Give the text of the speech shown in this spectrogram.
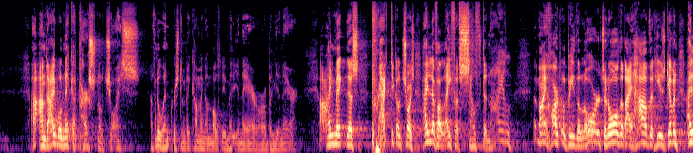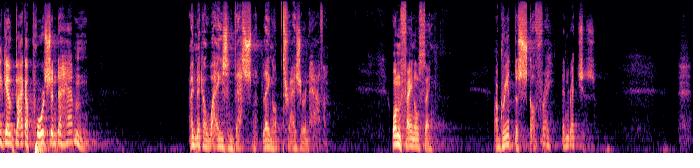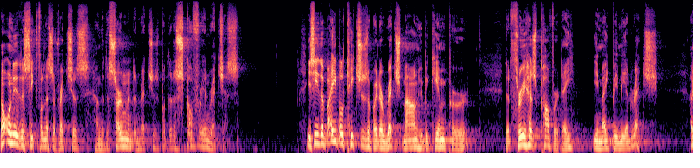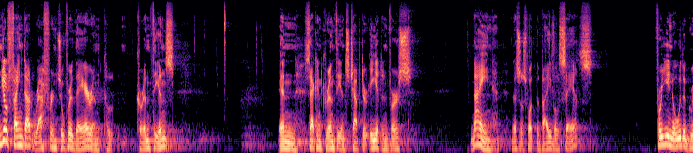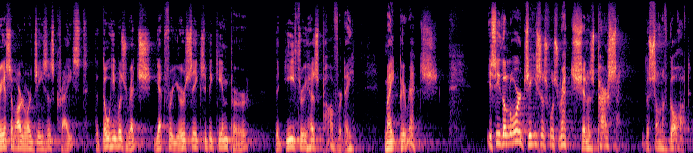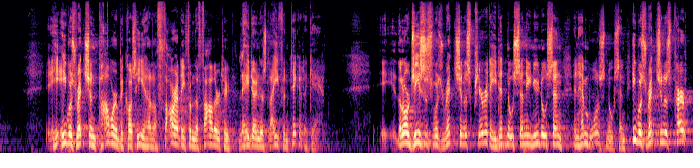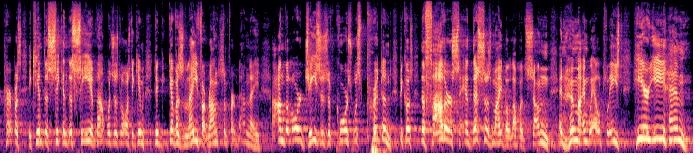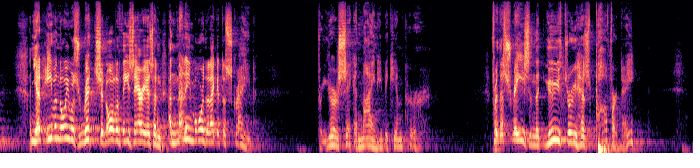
And I will make a personal choice. I've no interest in becoming a multimillionaire or a billionaire. I'll make this practical choice. I live a life of self denial. My heart will be the Lord's, and all that I have that He has given, I'll give back a portion to Him. I'll make a wise investment, laying up treasure in heaven. One final thing a great discovery in riches. Not only the deceitfulness of riches and the discernment in riches, but the discovery in riches. You see, the Bible teaches about a rich man who became poor, that through his poverty he might be made rich. And you'll find that reference over there in Corinthians, in 2 Corinthians chapter 8 and verse 9. This is what the Bible says. For ye know the grace of our Lord Jesus Christ, that though he was rich, yet for your sakes he became poor, that ye through his poverty might be rich. You see, the Lord Jesus was rich in his person, the Son of God. He, he was rich in power because he had authority from the Father to lay down his life and take it again. The Lord Jesus was rich in his purity. He did no sin. He knew no sin. In him was no sin. He was rich in his pur- purpose. He came to seek and to save that which is lost. He came to give his life a ransom for many. And the Lord Jesus, of course, was prudent because the Father said, This is my beloved Son, in whom I'm well pleased. Hear ye him. And yet, even though he was rich in all of these areas and, and many more that I could describe, for your sake and mine, he became poor for this reason that you, through his poverty,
